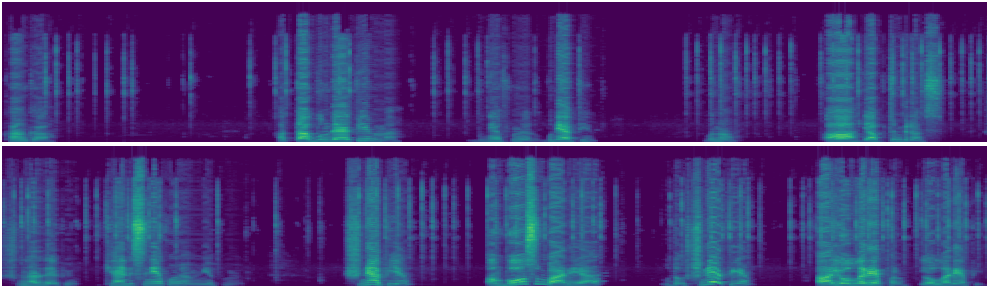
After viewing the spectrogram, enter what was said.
Kanka. Hatta bunu da yapayım mı? Bunu yapmıyorum. Bunu yapayım. Bunu. Aa yaptım biraz. Şunları da yapayım. Kendisini yapamıyor muyum? Yapamıyorum. Şunu yapayım. Ama bu olsun bari ya. Bu da, şunu yapayım. Aa yolları yaparım. Yolları yapayım.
